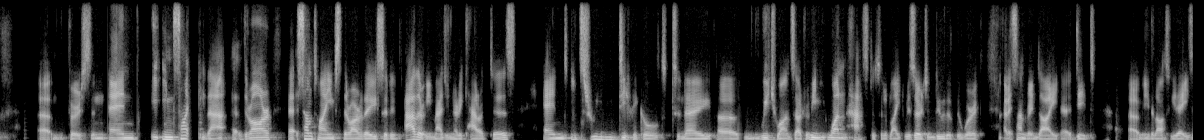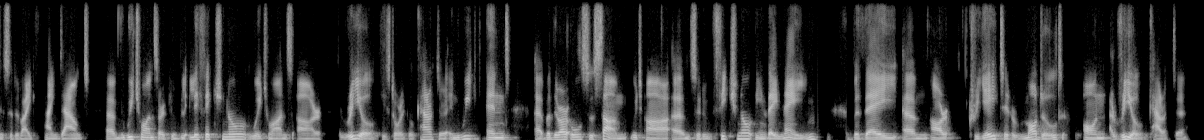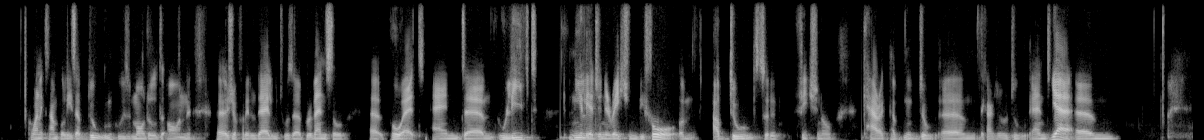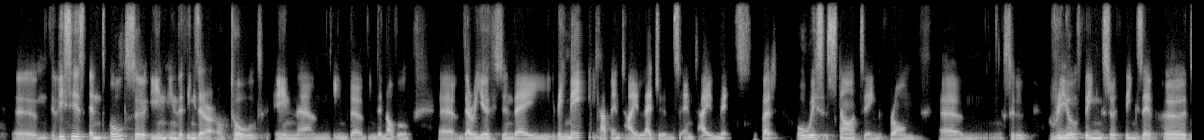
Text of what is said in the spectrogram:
um, person. And inside that, uh, there are uh, sometimes there are those sort of other imaginary characters, and it's really difficult to know um, which ones are. I mean, one has to sort of like research and do the, the work Alessandra and I uh, did um, in the last few days, to sort of like find out um, which ones are completely fictional, which ones are real historical character, and which and uh, but there are also some which are um, sort of fictional in their name, but they um, are created or modeled on a real character. One example is Abdul, who's modeled on uh, Geoffrey Rudel, which was a Provençal uh, poet and um, who lived nearly a generation before um, Abdul's sort of fictional character, um, the character of Abdul. And yeah, um, um, this is and also in in the things that are told in um, in the in the novel very often they they make up entire legends, entire myths, but always starting from um, sort of real things or things they've heard.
